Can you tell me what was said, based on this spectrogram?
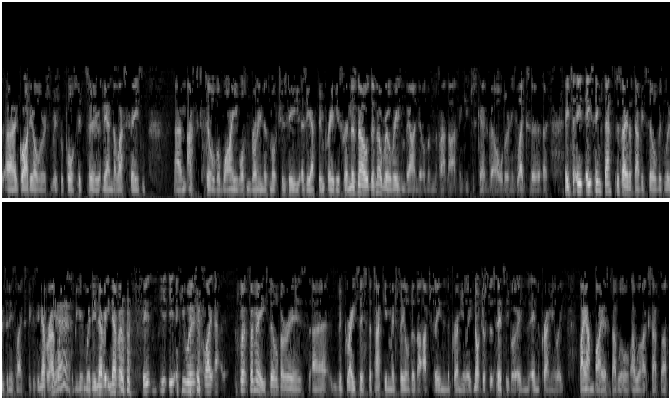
Uh, Guardiola is, is reported to at the end of last season um, asked Silva why he wasn't running as much as he as he had been previously. And there's no there's no real reason behind it other than the fact that I think he's just getting a bit older and his legs are. are it, it, it seems daft to say that David Silva is losing his legs because he never had yeah. legs to begin with. He never he never. it, if you were like for, for me, Silva is uh, the greatest attacking midfielder that I've seen in the Premier League, not just at City but in in the Premier League. I am biased. I will I will accept that.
